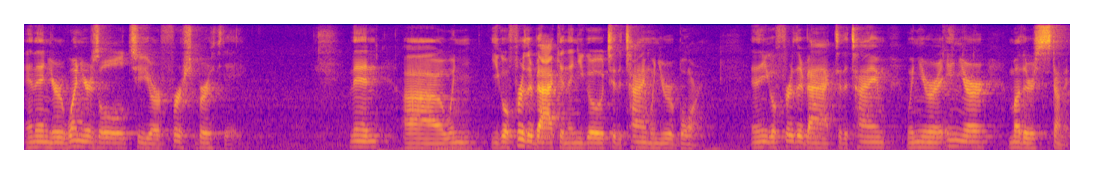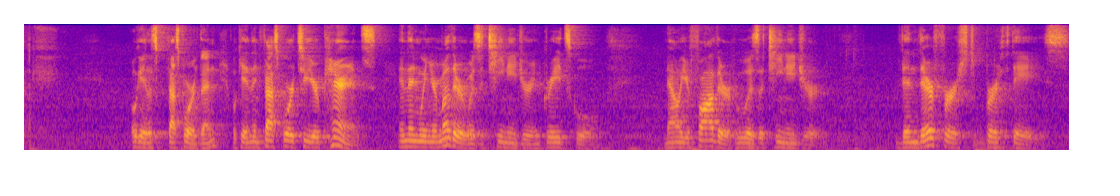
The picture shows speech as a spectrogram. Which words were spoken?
and then you're one years old to your first birthday. Then uh, when you go further back, and then you go to the time when you were born, and then you go further back to the time when you were in your mother's stomach. Okay, let's fast forward then. Okay, and then fast forward to your parents and then when your mother was a teenager in grade school, now your father, who was a teenager, then their first birthdays,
